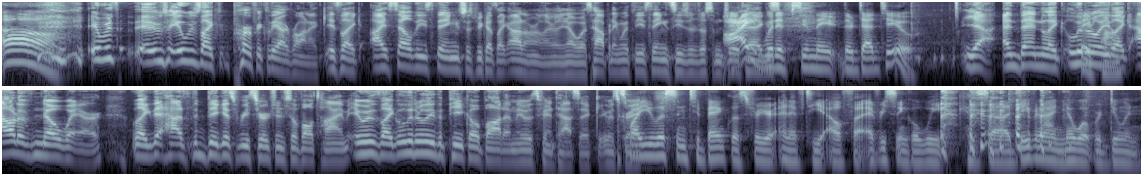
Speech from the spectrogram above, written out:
oh, It was it was it was like perfectly ironic. It's like I sell these things just because like I don't really know what's happening with these things. These are just some JPEGs. I would assume they they're dead too. Yeah, and then like literally like out of nowhere, like that has the biggest research resurgence of all time. It was like literally the pico bottom. It was fantastic. It was That's great. why you listen to Bankless for your NFT alpha every single week because uh, David and I know what we're doing.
